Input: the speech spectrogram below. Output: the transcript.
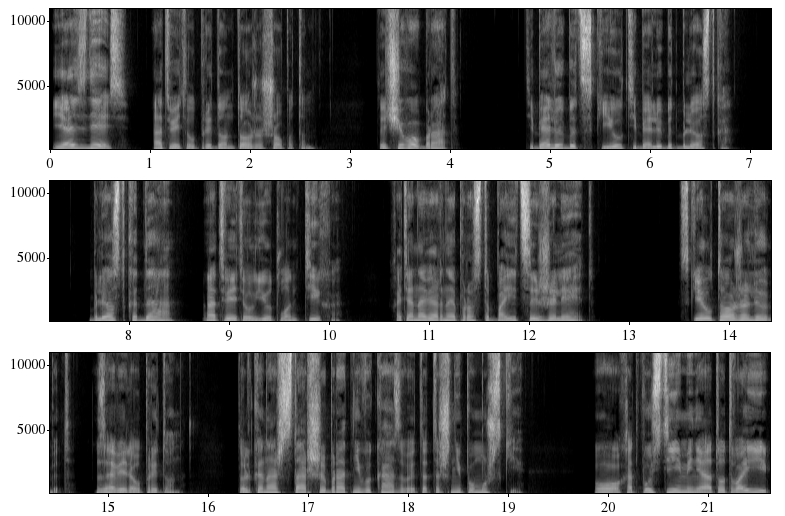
«Я здесь», — ответил Придон тоже шепотом. «Ты чего, брат? Тебя любит скилл, тебя любит блестка». «Блестка, да», — ответил Ютлан тихо. «Хотя, наверное, просто боится и жалеет». «Скилл тоже любит», — заверил Придон. «Только наш старший брат не выказывает, это ж не по-мужски. Ох, отпусти меня, а то твои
